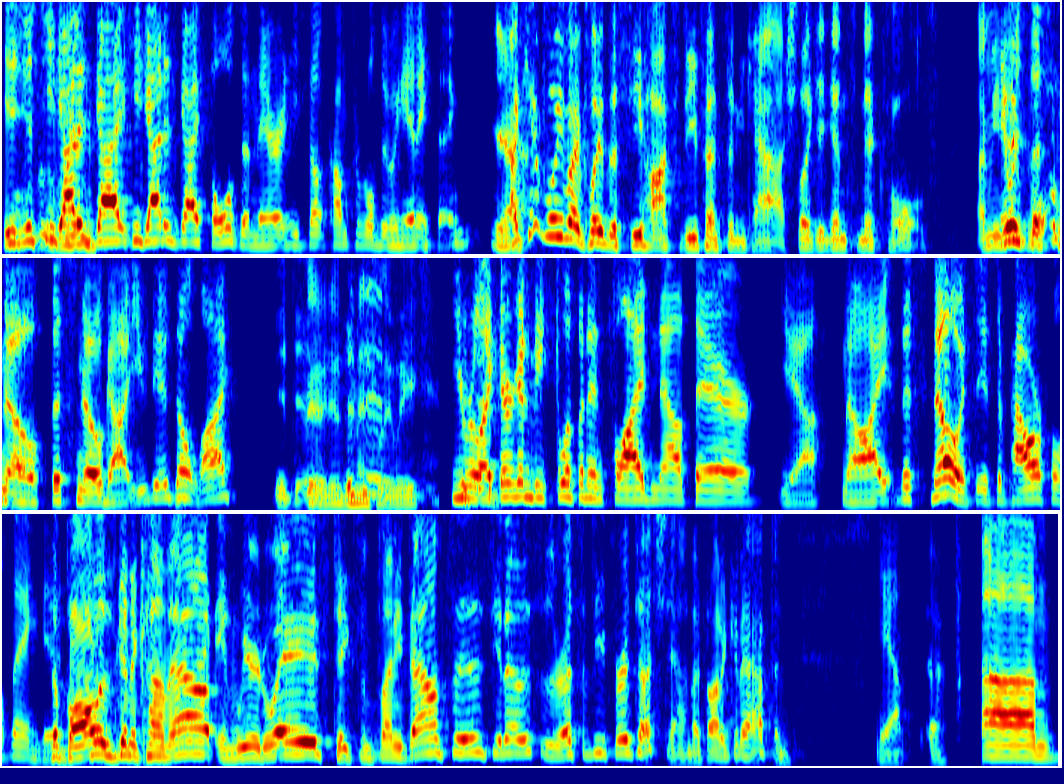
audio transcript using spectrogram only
He's just he got win. his guy he got his guy Foles in there and he felt comfortable doing anything. Yeah. I can't believe I played the Seahawks defense in cash like against Nick Foles. I mean, it Nick was Foles, the snow. The snow got you, dude. Don't lie. It did. Dude, it was it mentally did. weak. You it were did. like, they're gonna be slipping and sliding out there. Yeah. No, I the snow, it's it's a powerful thing, dude. The ball is gonna come out in weird ways, take some funny bounces. You know, this is a recipe for a touchdown. I thought it could happen. Yeah. yeah. Um,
